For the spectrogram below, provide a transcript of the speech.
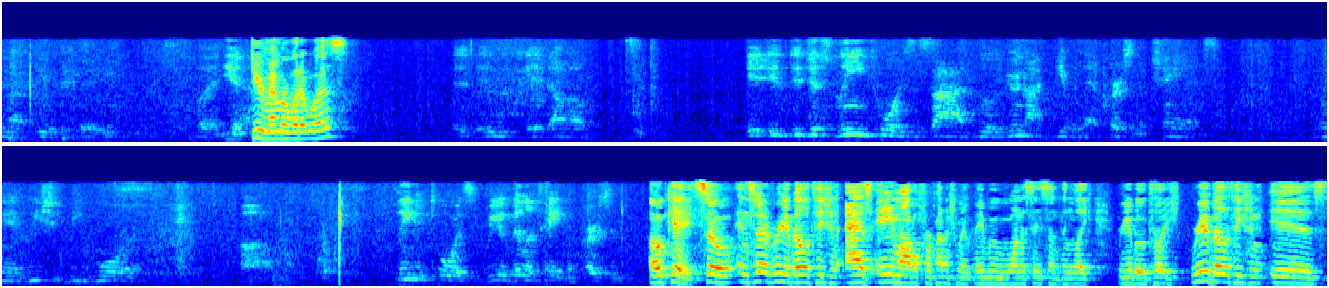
may not be today, but yeah. Do you remember what it was? it, it, it, um, it, just leaned towards the side, well, you're not giving that person a chance when we should be more um, leaning towards rehabilitating the person. Okay, so instead of rehabilitation as a model for punishment, maybe we want to say something like rehabilitation, rehabilitation is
